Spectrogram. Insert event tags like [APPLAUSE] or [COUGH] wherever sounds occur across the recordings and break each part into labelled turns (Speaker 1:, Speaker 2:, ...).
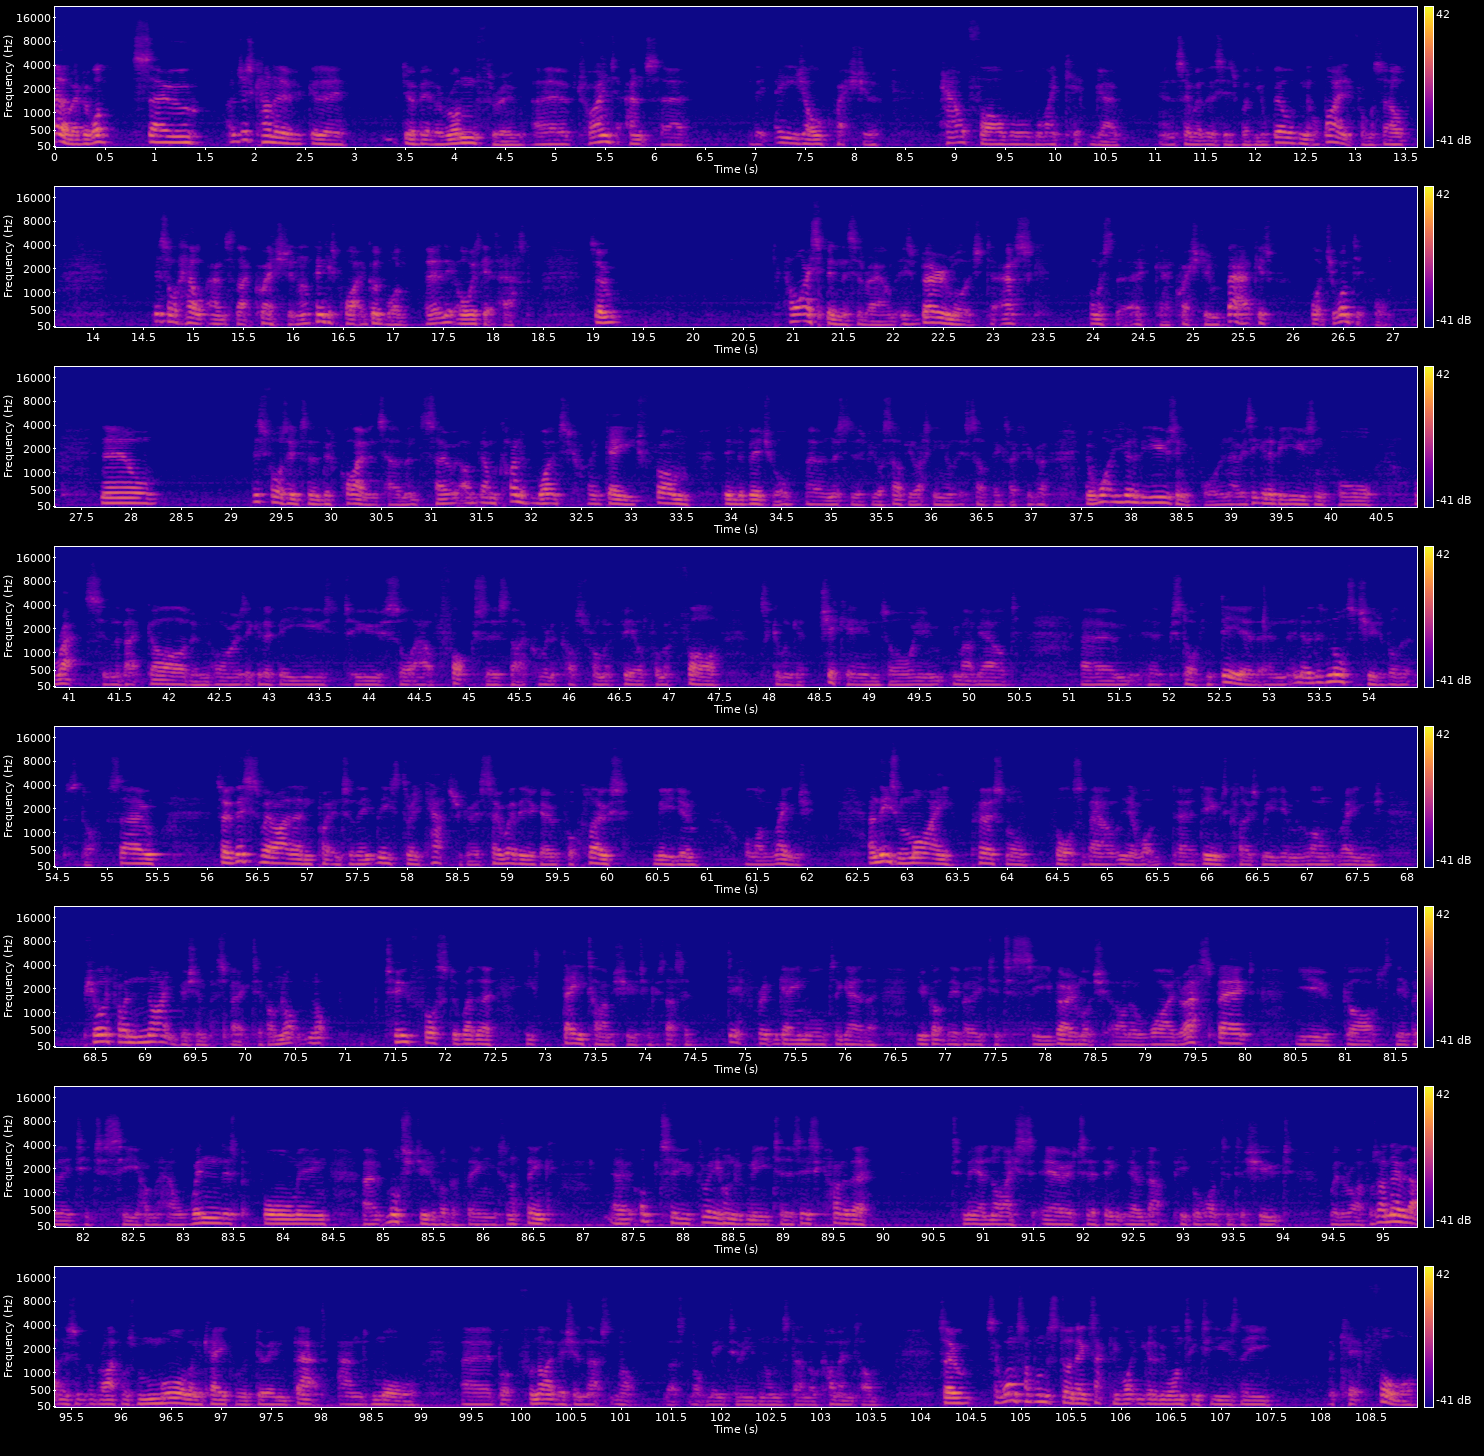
Speaker 1: Hello everyone. So I'm just kind of going to do a bit of a run through of trying to answer the age old question of how far will my kit go? And so whether this is whether you're building it or buying it from myself, this will help answer that question. And I think it's quite a good one and it always gets asked. So how I spin this around is very much to ask almost a question back is what do you want it for? Now this falls into the requirements element. So I'm, I'm kind of wanting to try and gauge from the individual, uh, and this is for yourself, you're asking yourself exactly, you know, what are you going to be using for? You know, is it going to be using for rats in the back garden, or is it going to be used to sort out foxes that are coming across from a field from afar to come and get chickens, or you, you might be out um, uh, stalking deer, and you know, there's a multitude of other stuff. So so this is where I then put into the, these three categories. So whether you're going for close, medium or long range. And these are my personal thoughts about you know what uh, deems close, medium long range. Purely from a night vision perspective, I'm not, not too fussed of whether it's daytime shooting because that's a different game altogether. You've got the ability to see very much on a wider aspect, You've got the ability to see on how wind is performing, a multitude of other things. And I think uh, up to 300 meters is kind of a, to me, a nice area to think, you know, that people wanted to shoot with the rifles. I know that there's rifles more than capable of doing that and more, uh, but for night vision, that's not that's not me to even understand or comment on. So, so once I've understood exactly what you're going to be wanting to use the the kit for,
